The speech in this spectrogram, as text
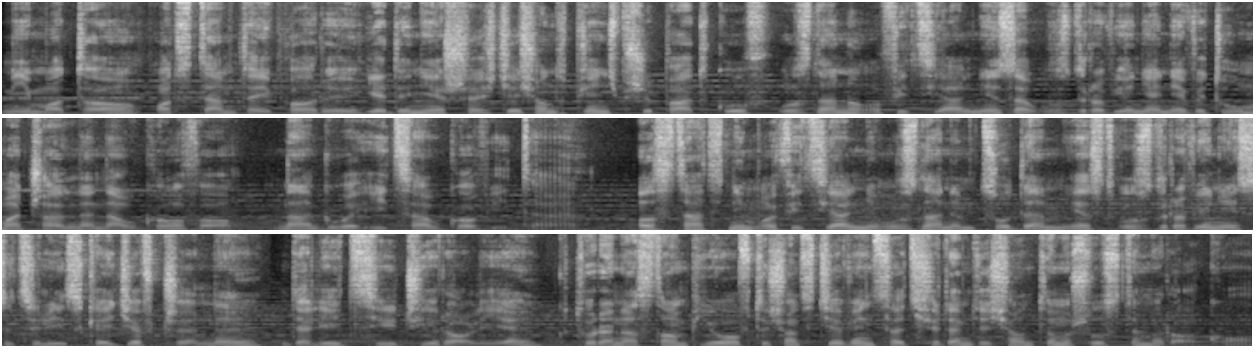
Mimo to, od tamtej pory jedynie 65 przypadków uznano oficjalnie za uzdrowienia niewytłumaczalne naukowo, nagłe i całkowite. Ostatnim oficjalnie uznanym cudem jest uzdrowienie sycylijskiej dziewczyny Delicji Cirolie, które nastąpiło w 1976 roku.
